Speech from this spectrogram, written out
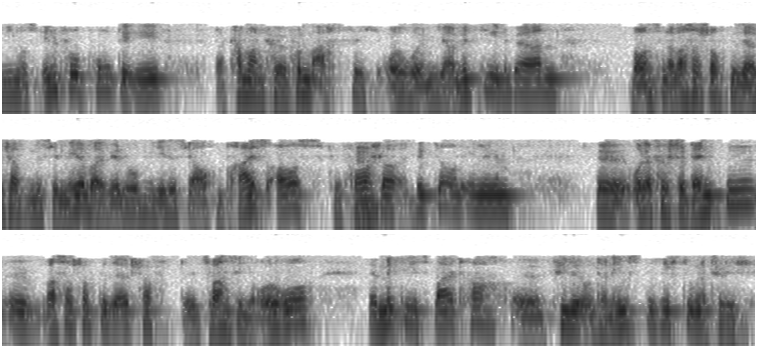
www-info.de. Da kann man für 85 Euro im Jahr Mitglied werden. Bei uns in der Wasserstoffgesellschaft ein bisschen mehr, weil wir loben jedes Jahr auch einen Preis aus für Forscher, mhm. Entwickler und ähnlichem. Äh, oder für Studenten, äh, Wasserstoffgesellschaft, 20 äh, Euro äh, Mitgliedsbeitrag. viele Unternehmensbesichtigungen, natürlich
